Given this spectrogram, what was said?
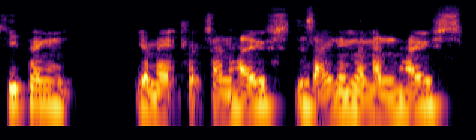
keeping your metrics in house, designing them in house,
